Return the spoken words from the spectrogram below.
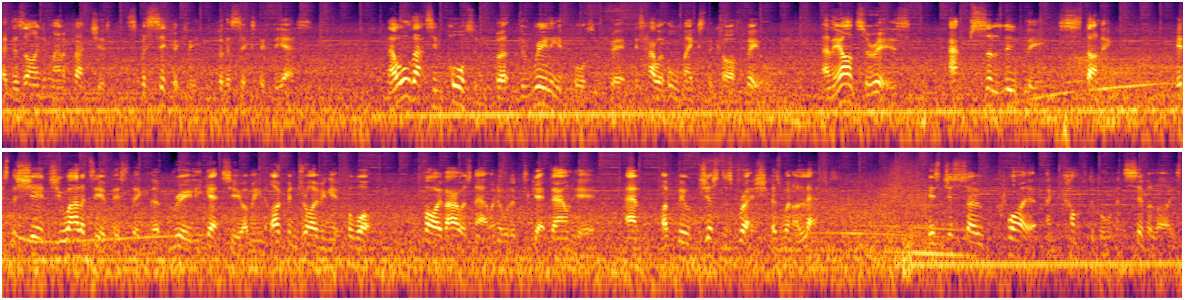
are designed and manufactured specifically for the 650S. Now all that's important, but the really important bit is how it all makes the car feel. And the answer is absolutely stunning. It's the sheer duality of this thing that really gets you. I mean, I've been driving it for what, five hours now in order to get down here, and I feel just as fresh as when I left. It's just so quiet and comfortable and civilised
